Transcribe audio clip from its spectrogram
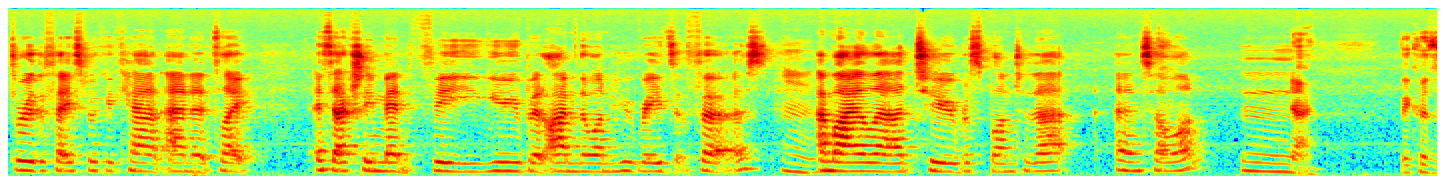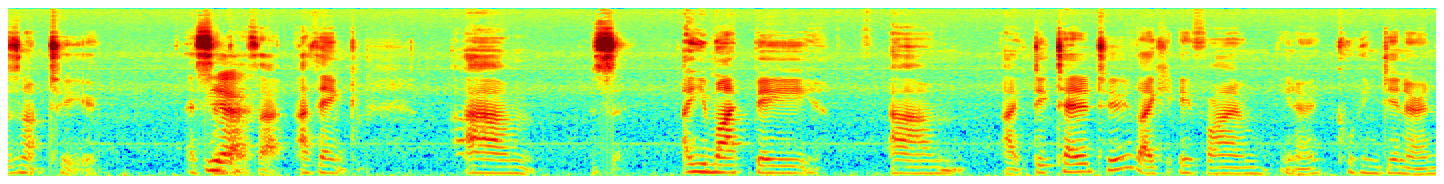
through the Facebook account and it's like it's actually meant for you, but I'm the one who reads it first. Mm. Am I allowed to respond to that and so on? No, because it's not to you. As simple Yeah. as that. I think um, you might be um, like dictated to. Like if I'm, you know, cooking dinner and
